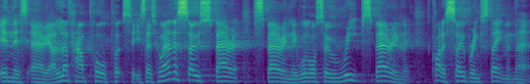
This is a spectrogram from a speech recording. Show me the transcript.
in this area. I love how Paul puts it. He says, Whoever sows sparingly will also reap sparingly. It's quite a sobering statement there.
